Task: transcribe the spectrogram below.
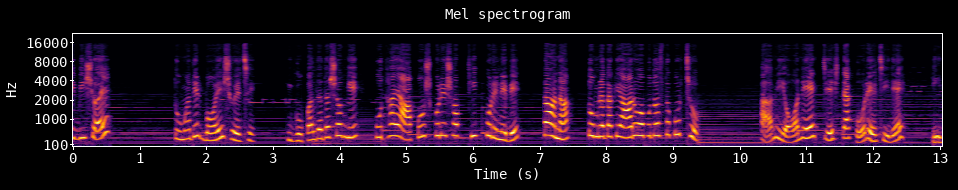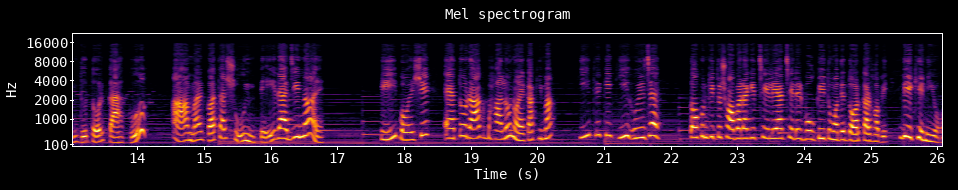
এই বিষয়ে। তোমাদের বয়স হয়েছে, গোপাল দাদার সঙ্গে কোথায় আপোষ করে সব ঠিক করে নেবে, তা না, তোমরা তাকে আরও অপদস্থ করছ? আমি অনেক চেষ্টা করেছি রে কিন্তু তোর কাকু আমার কথা শুনতেই রাজি নয়। এই বয়সে এত রাগ ভালো নয় কাকিমা। কি থেকে কি হয়ে যায়? তখন কিন্তু সবার আগে ছেলে আর ছেলের বউকেই তোমাদের দরকার হবে। দেখে নিও।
